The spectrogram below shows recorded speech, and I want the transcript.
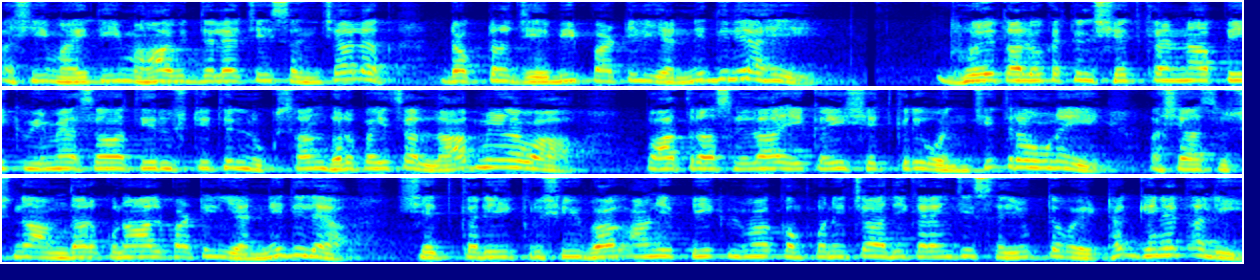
अशी माहिती महाविद्यालयाचे संचालक डॉक्टर जे बी पाटील यांनी दिली आहे. धुळे तालुक्यातील शेतकऱ्यांना पीक विम्यासह अतिवृष्टीतील नुकसान भरपाईचा लाभ मिळावा पात्र असलेला एकही शेतकरी वंचित राहू नये अशा सूचना आमदार कुणाल पाटील यांनी दिल्या. शेतकरी कृषी विभाग आणि पीक विमा कंपनीच्या अधिकाऱ्यांची संयुक्त बैठक घेण्यात आली.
